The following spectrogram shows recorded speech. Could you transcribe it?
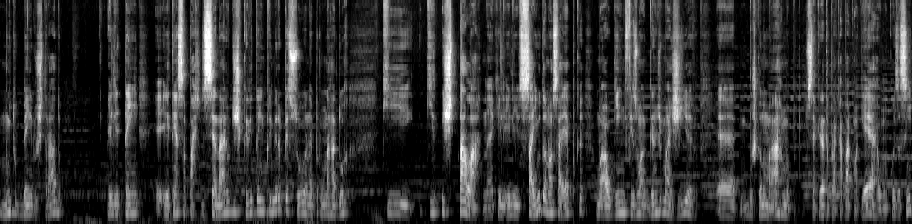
muito bem ilustrado, ele tem, ele tem essa parte de cenário descrita em primeira pessoa, né, por um narrador que, que está lá, né, que ele, ele saiu da nossa época, uma, alguém fez uma grande magia é, buscando uma arma secreta para acabar com a guerra, uma coisa assim,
